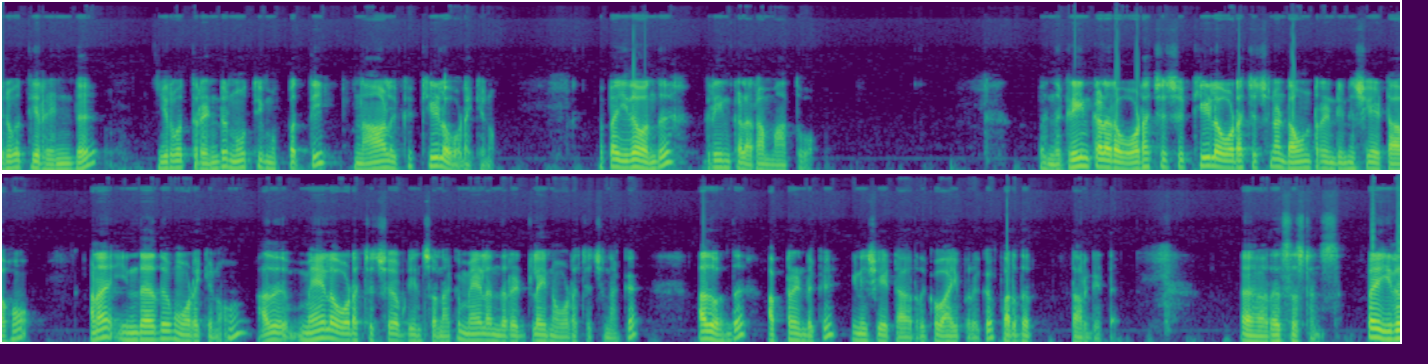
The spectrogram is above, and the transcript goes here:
இருபத்தி ரெண்டு இருபத்தி ரெண்டு நூற்றி முப்பத்தி நாலுக்கு கீழே உடைக்கணும். இப்போ இதை வந்து க்ரீன் கலராக மாற்றுவோம் இப்போ இந்த க்ரீன் கலரை உடச்சிச்சு கீழே உடச்சிச்சுன்னா டவுன் ட்ரெண்ட் இனிஷியேட் ஆகும். ஆனால் இந்த இதுவும் உடைக்கணும். அது மேலே உடச்சிச்சு அப்படின்னு சொன்னாக்க மேலே இந்த ரெட் லைனை உடச்சிச்சுனாக்க அது வந்து அப் ட்ரெண்டுக்கு இனிஷியேட் ஆகிறதுக்கு வாய்ப்பு இருக்குது ஃபர்தர் டார்கெட்டு ரெசிஸ்டன்ஸ் இப்போ இது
